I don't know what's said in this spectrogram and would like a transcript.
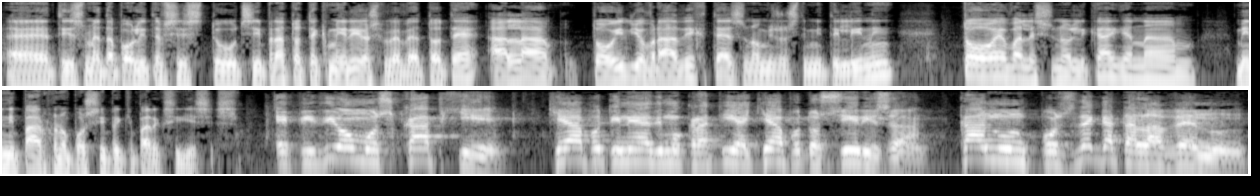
ε, της μεταπολίτευσης του Τσίπρα. Το τεκμηρίωσε βέβαια τότε, αλλά το ίδιο βράδυ, χτες νομίζω στη Μυτιλίνη, το έβαλε συνολικά για να μην υπάρχουν, όπως είπε, και παρεξηγήσεις. Επειδή όμως κάποιοι και από τη Νέα Δημοκρατία και από το ΣΥΡΙΖΑ κάνουν πως δεν καταλαβαίνουν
